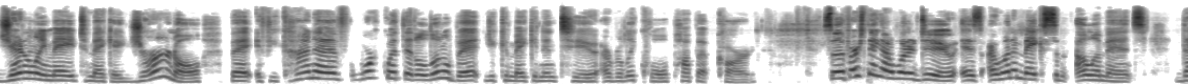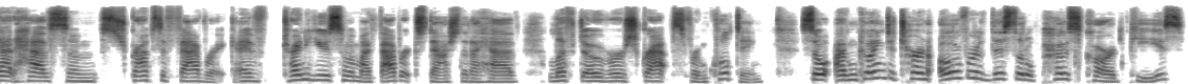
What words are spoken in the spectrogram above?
generally made to make a journal, but if you kind of work with it a little bit, you can make it into a really cool pop-up card. So the first thing I want to do is I want to make some elements that have some scraps of fabric. I've trying to use some of my fabric stash that I have leftover scraps from quilting. So I'm going to turn over this little postcard piece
